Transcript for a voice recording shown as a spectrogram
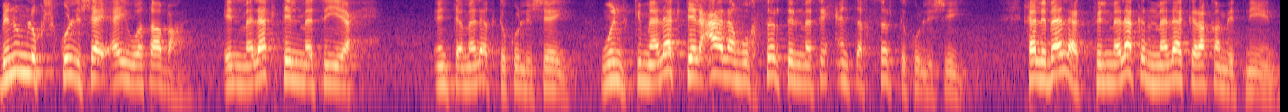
بنملك كل شيء. أيوه طبعا. إن ملكت المسيح أنت ملكت كل شيء. وإن ملكت العالم وخسرت المسيح أنت خسرت كل شيء. خلي بالك في الملاك الملاك رقم اتنين.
